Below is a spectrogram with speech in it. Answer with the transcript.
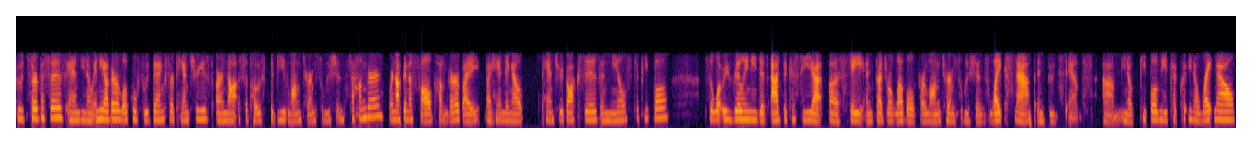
food services and, you know, any other local food banks or pantries are not supposed to be long-term solutions to hunger. We're not going to solve hunger by by handing out pantry boxes and meals to people. So what we really need is advocacy at a state and federal level for long-term solutions like SNAP and food stamps. Um, you know, people need to, you know, right now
